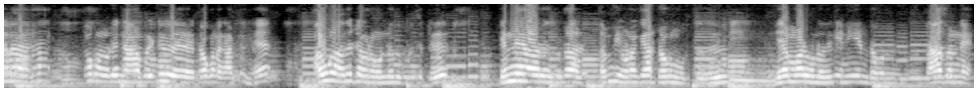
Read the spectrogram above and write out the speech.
ஏன்னா டோக்கன் உடனே நான் போயிட்டு டோக்கனை காட்டினேன். அவங்களும் வந்து டோக்கனை வந்து கொடுத்துட்டு என்ன அவரு சொல்றாரு தம்பி உனக்கு யார் டோக்கன் கொடுத்தது? ஏன் மாடு கொண்டு வந்து நீ கொடுத்த?" நான் சொன்னேன்.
